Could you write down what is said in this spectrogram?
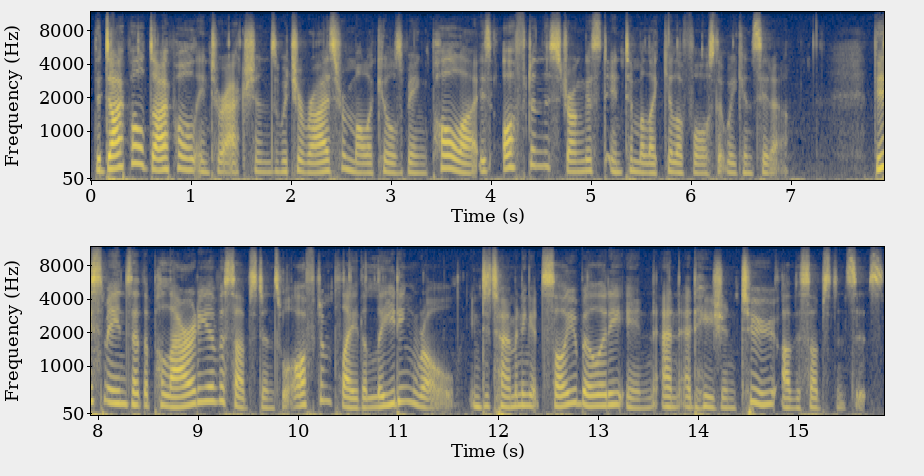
the dipole-dipole interactions which arise from molecules being polar is often the strongest intermolecular force that we consider. This means that the polarity of a substance will often play the leading role in determining its solubility in and adhesion to other substances.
